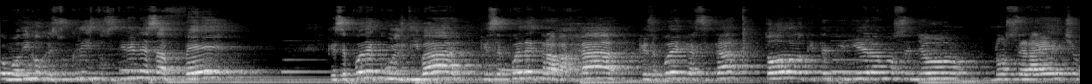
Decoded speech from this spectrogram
Como dijo Jesucristo, si tienen esa fe que se puede cultivar, que se puede trabajar, que se puede ejercitar, todo lo que te pidiéramos, Señor, nos será hecho.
